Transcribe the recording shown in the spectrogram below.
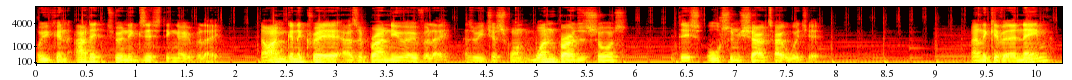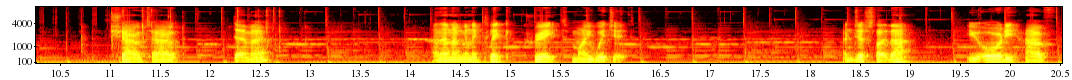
or you can add it to an existing overlay. Now I'm going to create it as a brand new overlay, as we just want one browser source with this awesome shout out widget. I'm going to give it a name, shout out demo, and then I'm going to click Create My Widget and just like that you already have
